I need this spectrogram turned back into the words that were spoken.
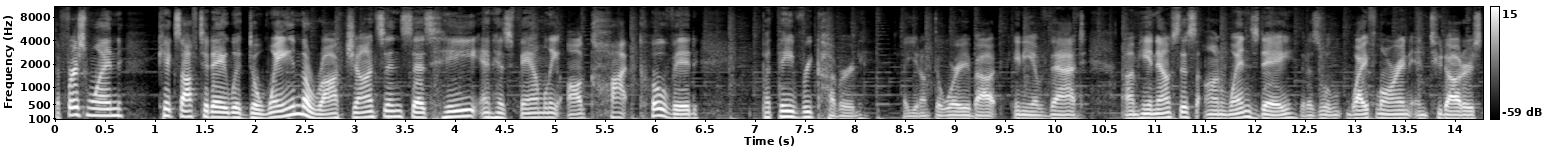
The first one kicks off today with Dwayne The Rock Johnson says he and his family all caught COVID, but they've recovered. Uh, you don't have to worry about any of that. Um, he announced this on Wednesday that his wife Lauren and two daughters,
